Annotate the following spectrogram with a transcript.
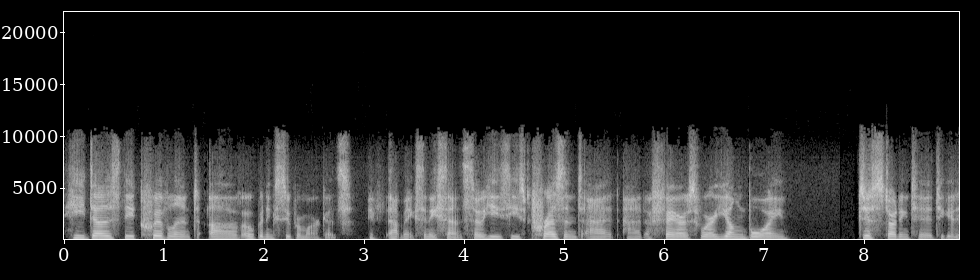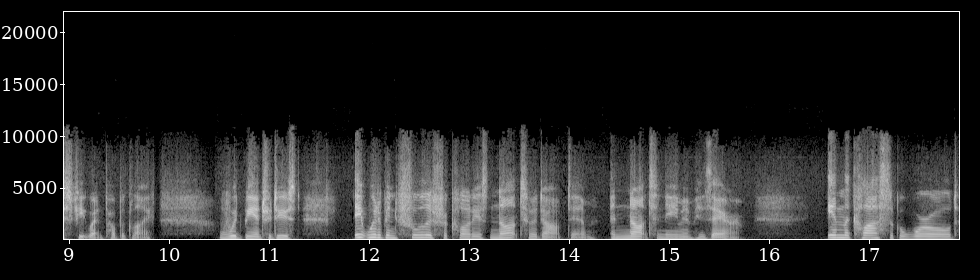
He does the equivalent of opening supermarkets, if that makes any sense. So he's he's present at, at affairs where a young boy just starting to, to get his feet wet in public life would be introduced. It would have been foolish for Claudius not to adopt him and not to name him his heir. In the classical world,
